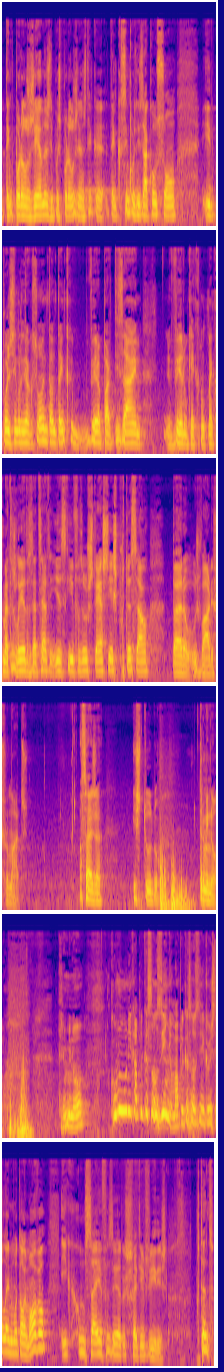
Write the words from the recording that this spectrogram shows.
tem que pôr as legendas, depois pôr as legendas tem que, tem que sincronizar com o som, e depois de sincronizar com o som, então tem que ver a parte de design, ver o que é que, como é que mete as letras, etc. E a seguir fazer os testes e a exportação para os vários formatos. Ou seja, isto tudo terminou. Terminou com uma única aplicaçãozinha, uma aplicaçãozinha que eu instalei no meu telemóvel e que comecei a fazer os respectivos vídeos. Portanto,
